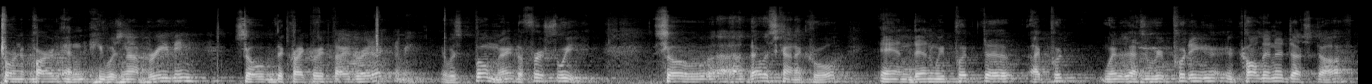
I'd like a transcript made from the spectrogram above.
torn apart and he was not breathing. So the cricothyroidectomy, it was boom, right, the first week. So uh, that was kind of cool. And then we put the, I put, as we were putting, called in a dust off,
